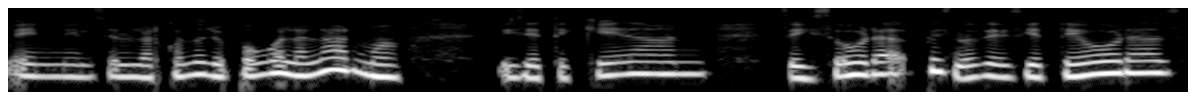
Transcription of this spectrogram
en el celular cuando yo pongo la alarma, dice te quedan seis horas, pues no sé, siete horas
